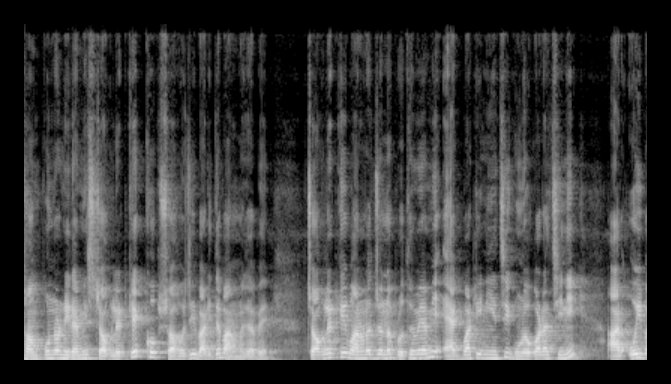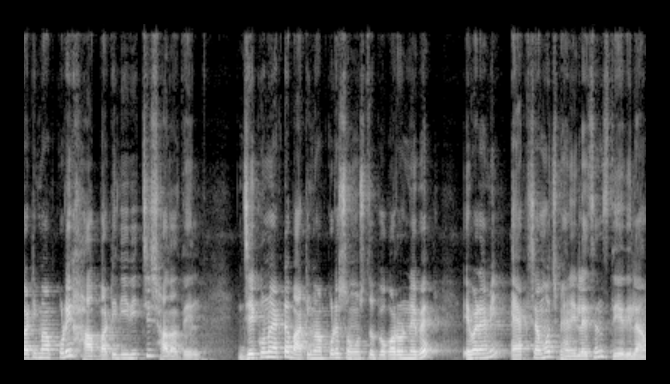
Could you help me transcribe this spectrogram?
সম্পূর্ণ নিরামিষ চকলেট কেক খুব সহজেই বাড়িতে বানানো যাবে। চকলেট কেক বানানোর জন্য প্রথমে আমি এক বাটি নিয়েছি গুঁড়ো করা চিনি আর ওই বাটি মাপ করে হাফ বাটি দিয়ে দিচ্ছি সাদা তেল। যে কোনো একটা বাটি মাপ করে সমস্ত উপকরণ নেবে। এবারে আমি এক চামচ ভ্যানিলা এসেন্স দিয়ে দিলাম।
